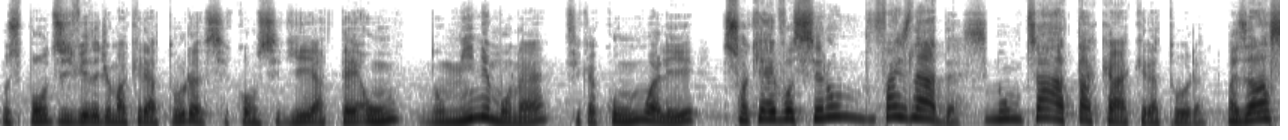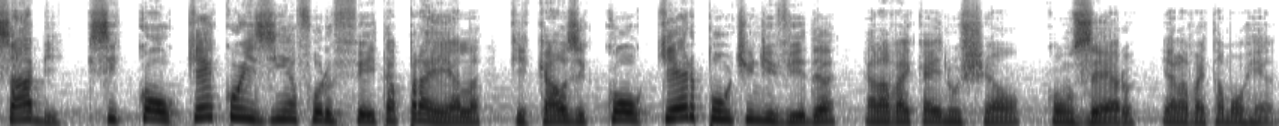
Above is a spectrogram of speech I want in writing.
os pontos de vida de uma criatura, se conseguir até um, no mínimo, né? Fica com um ali. Só que aí você não faz nada. Você não precisa atacar a criatura. Mas ela sabe que se qualquer coisinha for feita para ela que cause qualquer pontinho de vida, ela vai cair no chão com zero e ela vai estar tá morrendo.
